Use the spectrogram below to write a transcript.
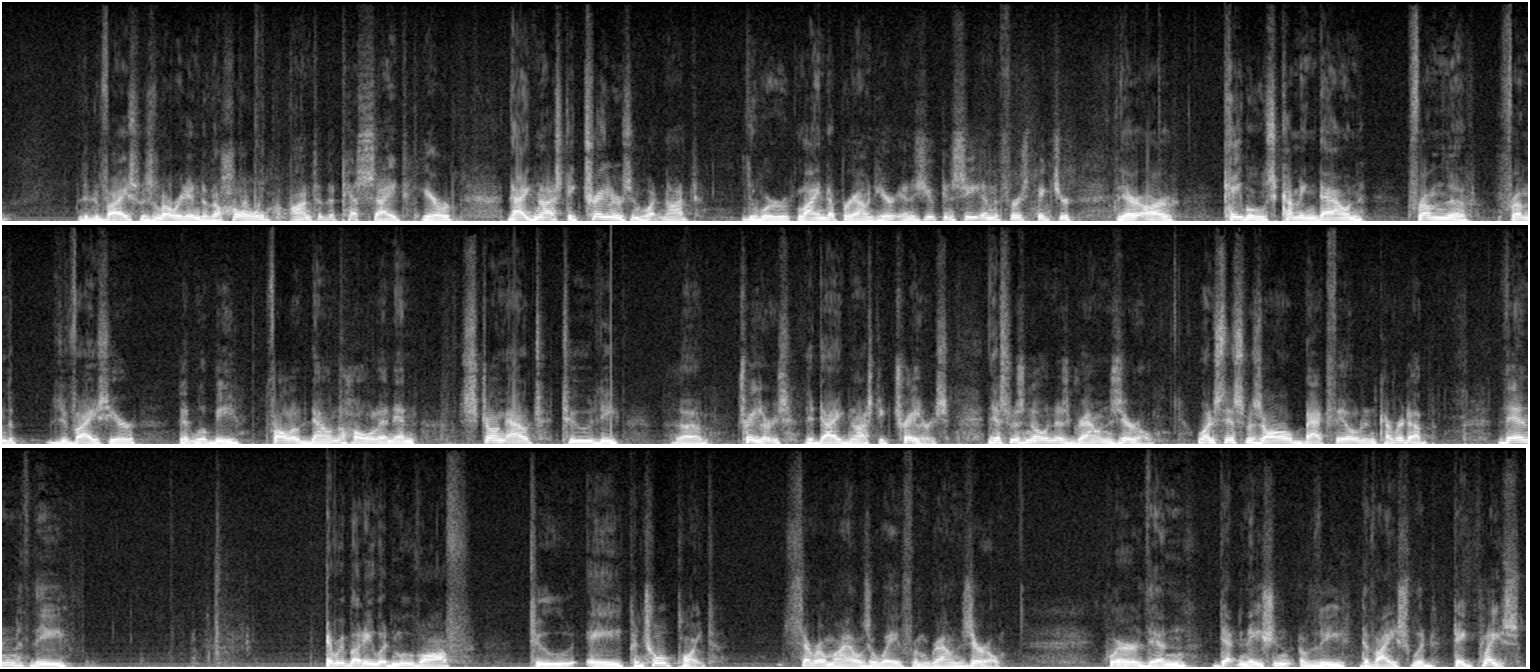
the device was lowered into the hole onto the test site here, diagnostic trailers and whatnot were lined up around here, and as you can see in the first picture, there are cables coming down from the from the device here that will be followed down the hole and then strung out to the uh, trailers, the diagnostic trailers. This was known as ground zero. Once this was all backfilled and covered up, then the everybody would move off to a control point several miles away from ground zero where then detonation of the device would take place.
